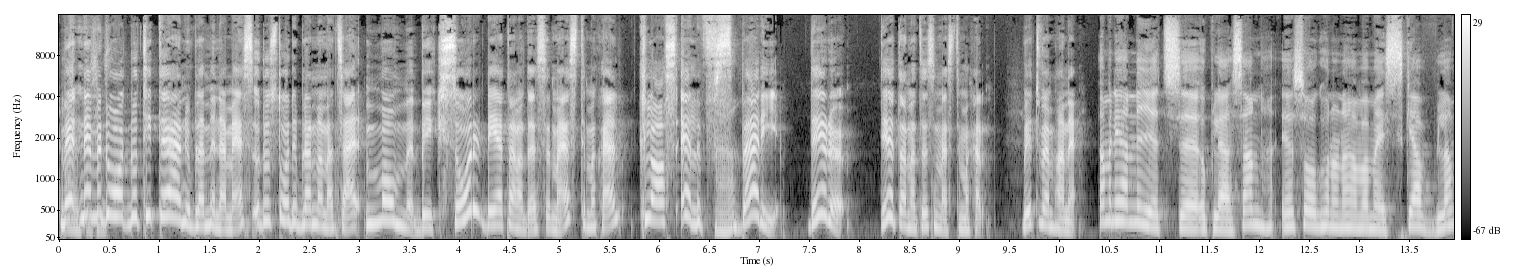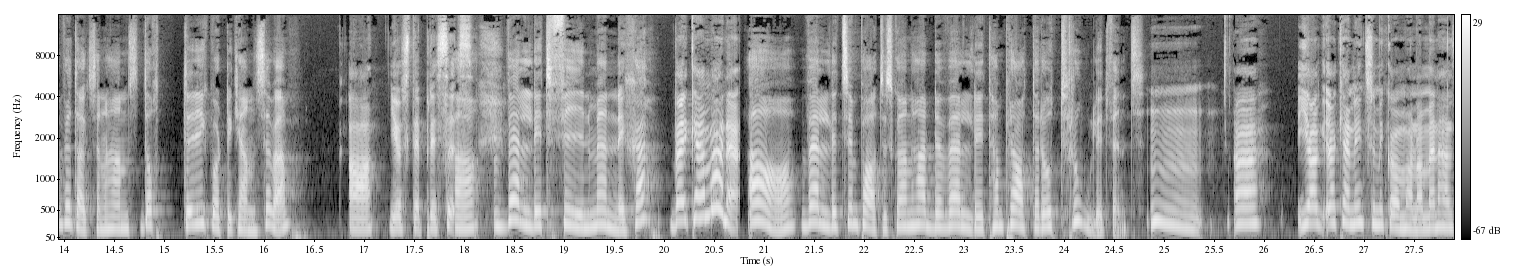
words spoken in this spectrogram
Men, ja, nej, men då, då tittar jag nu bland mina mess och då står det bland annat så här, mombyxor, det är ett annat sms till mig själv. Claes Elfsberg, det är du. Det är ett annat sms till mig själv. Vet du vem han är? Ja, men det är han nyhetsuppläsaren. Jag såg honom när han var med i Skavlan för ett tag sedan. Hans dotter gick bort i cancer va? Ja, just det. Precis. Ja, väldigt fin människa. Verkar han vara det? Ja, väldigt sympatisk och han, hade väldigt, han pratade otroligt fint. Mm, ja, jag, jag, kan inte så mycket om honom, men han,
